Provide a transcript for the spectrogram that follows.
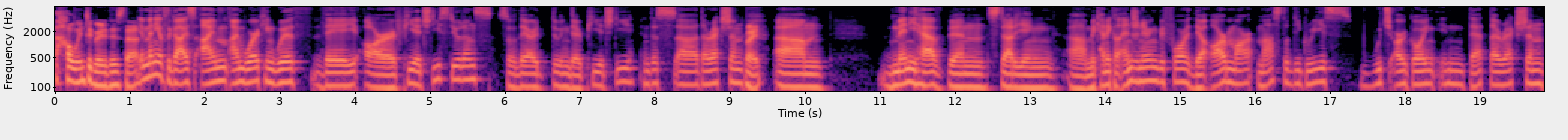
how integrated is that? Yeah, many of the guys I'm I'm working with, they are PhD students, so they are doing their PhD in this uh, direction. Right. Um, many have been studying uh, mechanical engineering before. There are mar- master degrees which are going in that direction.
